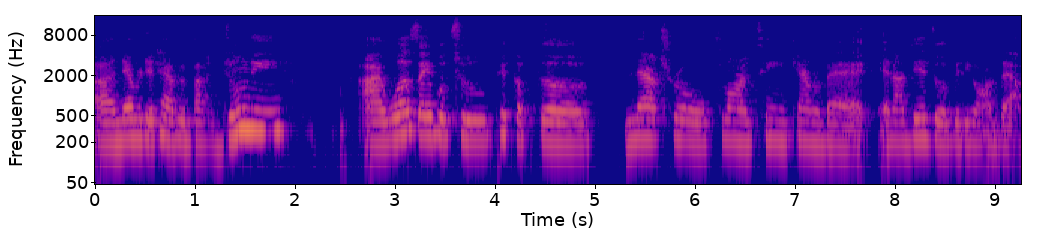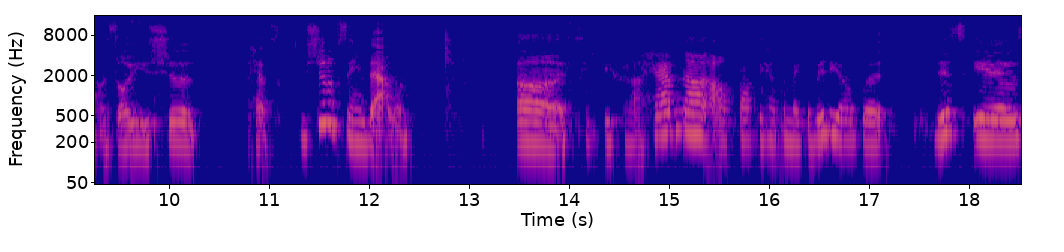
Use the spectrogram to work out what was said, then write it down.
I never did have it by Dooney. I was able to pick up the natural Florentine camera bag and I did do a video on that one. So you should have you should have seen that one. Uh, if, if I have not, I'll probably have to make a video, but this is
